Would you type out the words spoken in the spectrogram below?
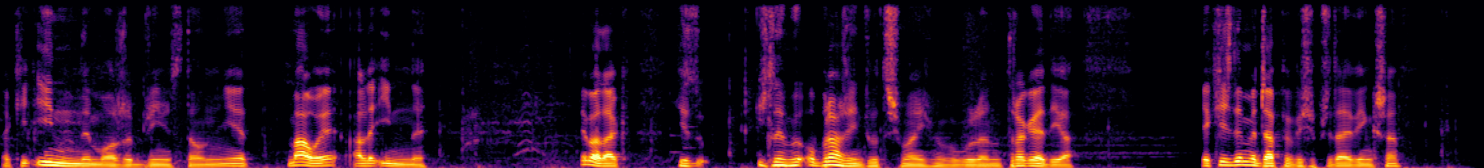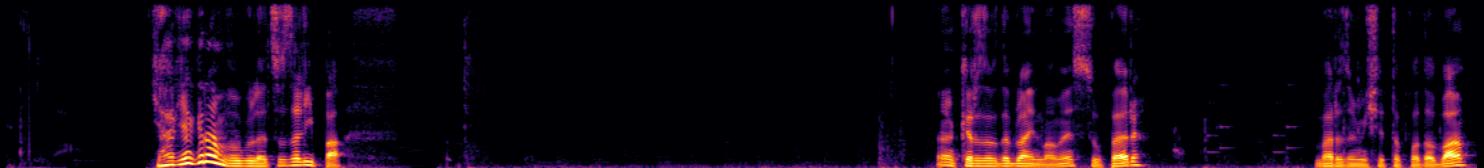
Taki inny może brimstone, nie mały, ale inny. Chyba tak. Jezu, ile my obrażeń tu otrzymaliśmy w ogóle, no tragedia. Jakieś damage upy by się przydaje większe. Jak ja gram w ogóle, co za lipa. A, Curse of the Blind mamy, super. Bardzo mi się to podoba.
